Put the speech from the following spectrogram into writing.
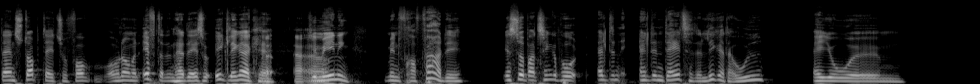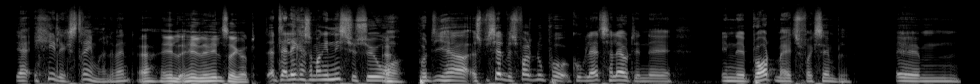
der er en stopdato for, hvornår man efter den her dato ikke længere kan ja, ja, ja. give mening. Men fra før det, jeg sidder bare og tænker på, al den, al den data, der ligger derude, er jo øh, ja, helt ekstremt relevant. Ja, helt, helt, helt sikkert. Der, der ligger så mange niche-søger ja. på de her, specielt hvis folk nu på Google Ads har lavet en, øh, en øh, broad match for eksempel. Øhm,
